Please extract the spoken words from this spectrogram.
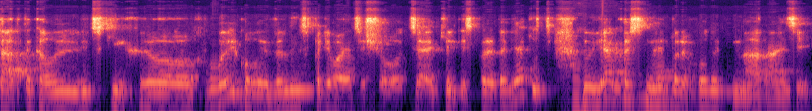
тактика людських е, хвиль, коли вони сподіваються, що ця кількість переде в якість, ну якось не переходить наразі.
